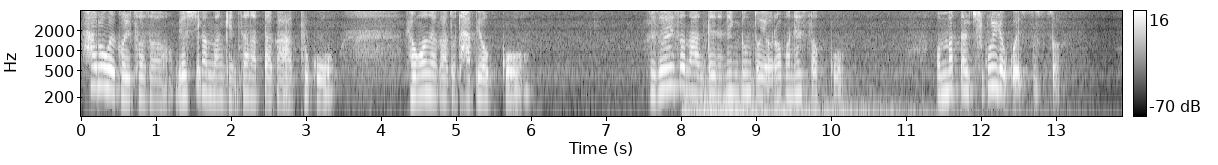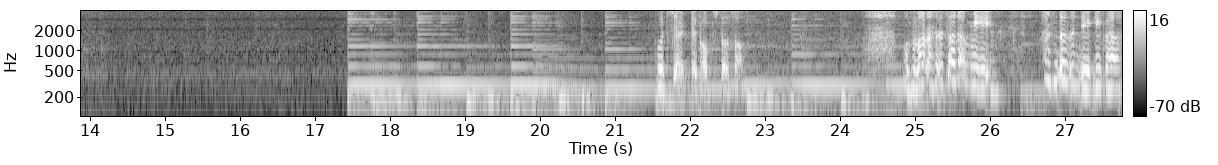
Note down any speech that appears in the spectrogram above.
하루에 걸쳐서 몇 시간만 괜찮았다가 아프고 병원을 가도 답이 없고 그래서 해서는 안 되는 행동도 여러 번 했었고 엄마 딸 죽으려고 했었어. 무지할 데가 없어서 엄마라는 사람이 한다는 얘기가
